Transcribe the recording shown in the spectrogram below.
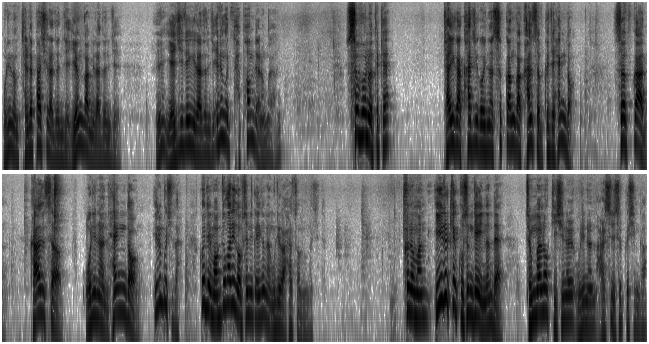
우리는 텔레파시라든지 영감이라든지 예? 예지력이라든지 이런 것도 다 포함되는 거야. 습은 어떻게? 자기가 가지고 있는 습관과 간섭, 그제 행동. 습관, 간섭, 우리는 행동, 이런 것이다. 근데 몸뚱아리가 없으니까 이거는 우리가 할 수 없는 것이다. 그러면 이렇게 구성되어 있는데 정말로 귀신을 우리는 알 수 있을 것인가?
